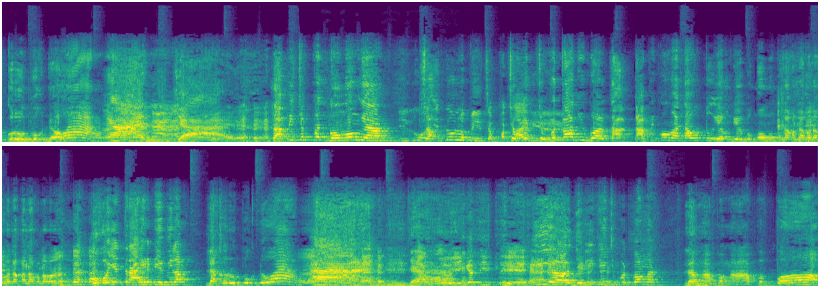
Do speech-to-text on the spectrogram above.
kerupuk doang. Anjay. Tapi cepet ngomongnya. Itu, lebih cepat cepet lagi. cepet lagi bal Ta- tapi gua nggak tahu tuh yang dia ngomong kelak kelak kelak kelak kelak pokoknya terakhir dia bilang lah kerupuk doang Anjay. Yang lu inget itu ya? iya jadi dia cepet banget lah ngapa ngapa pok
